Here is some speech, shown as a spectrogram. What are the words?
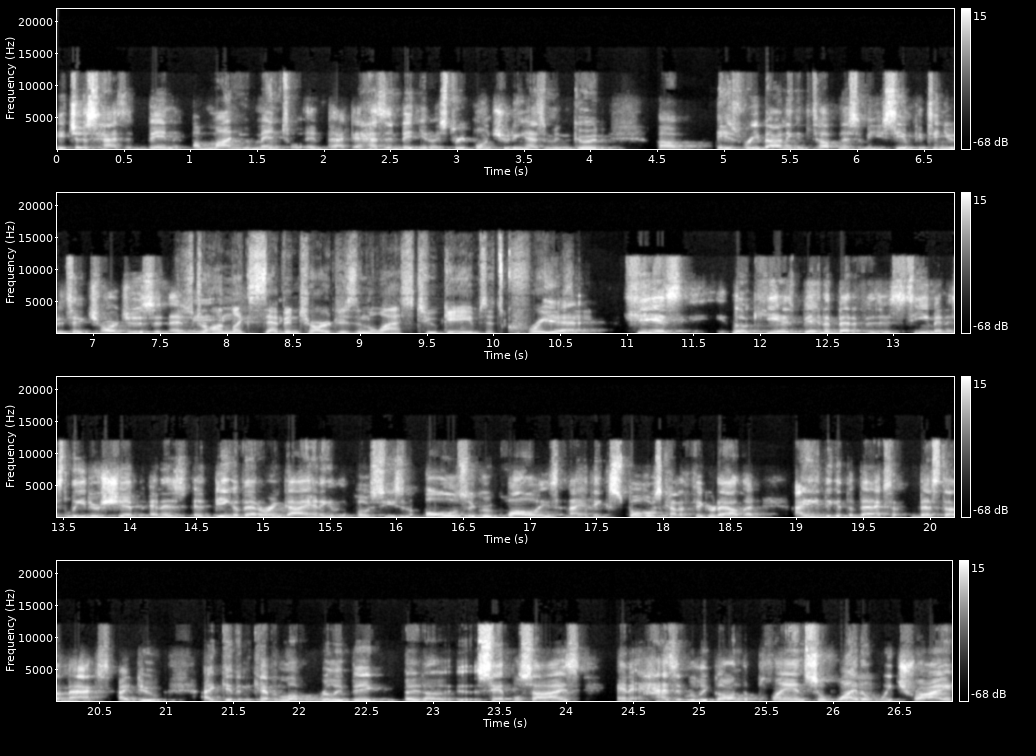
It just hasn't been a monumental impact. It hasn't been, you know, his three point shooting hasn't been good. Uh, his rebounding and toughness, I mean, you see him continue to take charges. And, he's I mean, drawn like seven charges in the last two games. It's crazy. Yeah he is look, he has been a benefit to his team and his leadership and as being a veteran guy heading into the postseason. All those are good qualities. And I think Spo's kind of figured out that I need to get the best, best out of Max. I do. I've given Kevin Love a really big you know, sample size and it hasn't really gone to plan. So why mm. don't we try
